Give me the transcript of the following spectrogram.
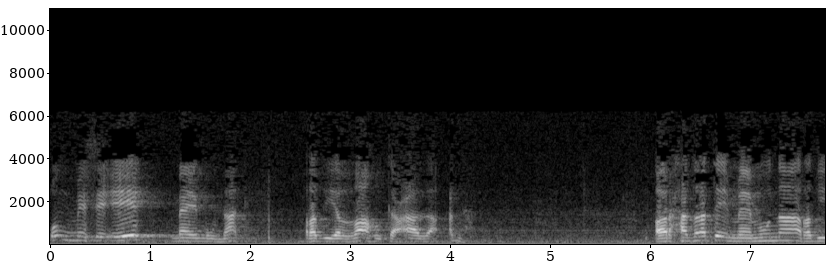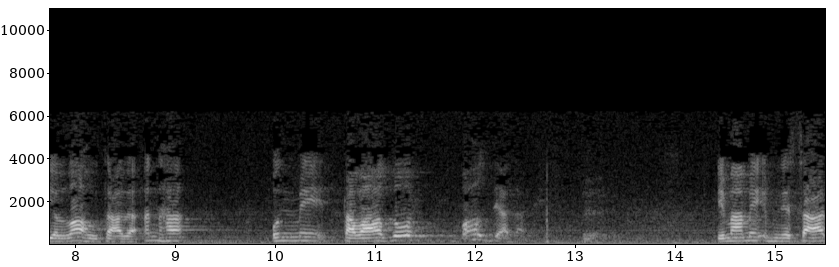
ان میں سے ایک میمونہ تھی، رضی اللہ تعالی عنہا اور حضرت میمونہ رضی اللہ تعالی عنہا ان میں توازو بہت زیادہ تھی۔ امام ابن سعد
